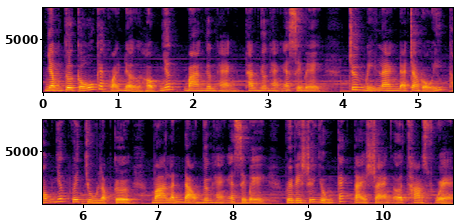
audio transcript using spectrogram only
nhằm cơ cấu các khoản nợ hợp nhất ba ngân hàng thành ngân hàng SCB. Trương Mỹ Lan đã trao đổi thống nhất với Chu Lập Cơ và lãnh đạo ngân hàng SCB về việc sử dụng các tài sản ở Times Square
